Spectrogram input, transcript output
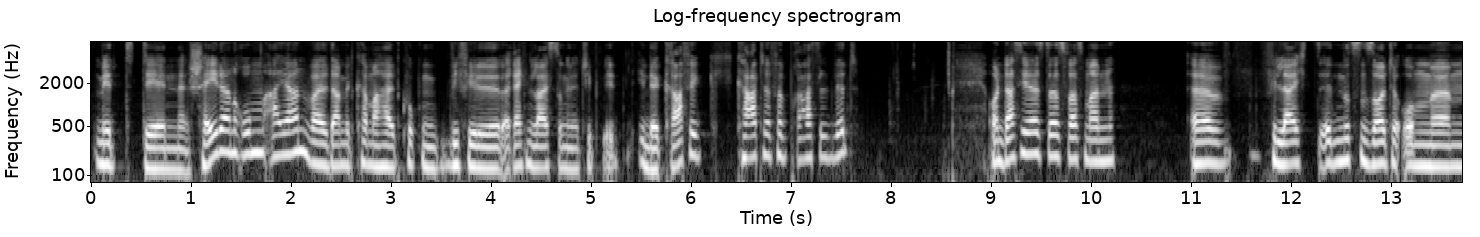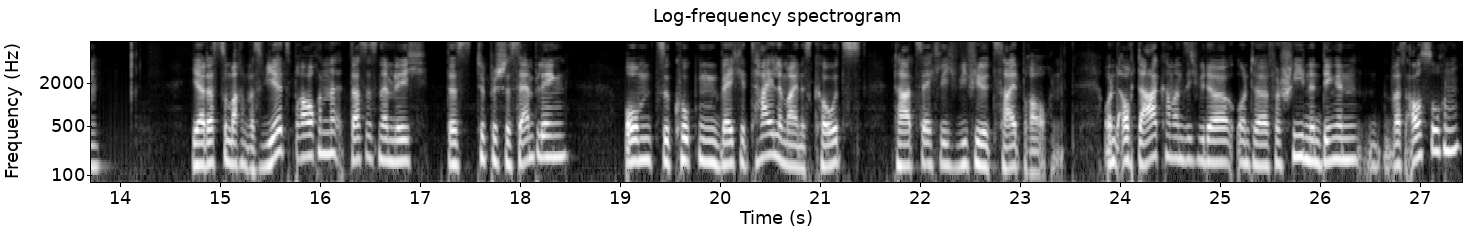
mit den Shadern rumeiern, weil damit kann man halt gucken, wie viel Rechenleistung in der, in der Grafikkarte verbraselt wird. Und das hier ist das, was man äh, vielleicht äh, nutzen sollte, um ähm, ja das zu machen, was wir jetzt brauchen. Das ist nämlich das typische Sampling um zu gucken, welche Teile meines Codes tatsächlich wie viel Zeit brauchen. Und auch da kann man sich wieder unter verschiedenen Dingen was aussuchen.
